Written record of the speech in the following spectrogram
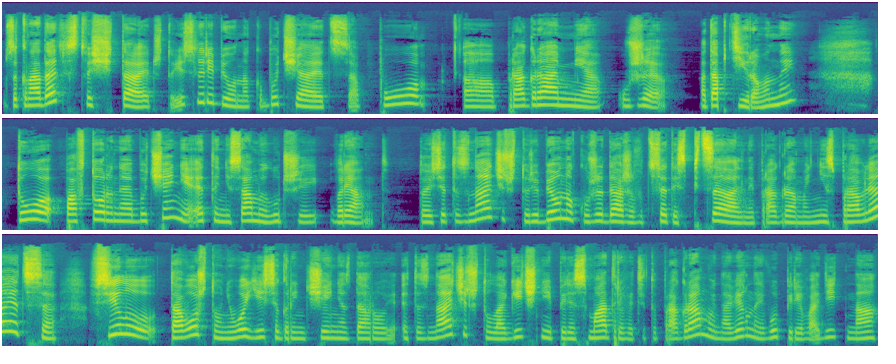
законодательство считает, что если ребенок обучается по э, программе уже адаптированной, то повторное обучение это не самый лучший вариант. То есть это значит, что ребенок уже даже вот с этой специальной программой не справляется в силу того, что у него есть ограничения здоровья. Это значит, что логичнее пересматривать эту программу и, наверное, его переводить на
